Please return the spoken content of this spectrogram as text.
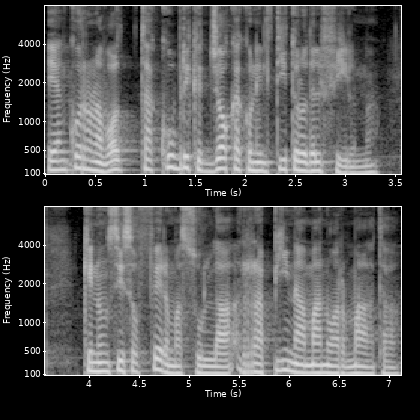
E ancora una volta Kubrick gioca con il titolo del film, che non si sofferma sulla rapina a mano armata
